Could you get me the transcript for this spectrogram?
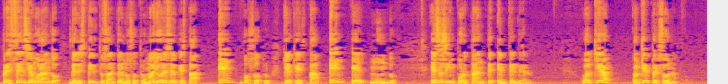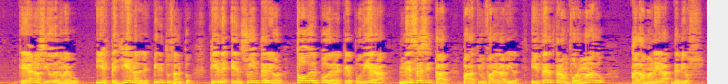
presencia morando del Espíritu Santo en nosotros. Mayor es el que está en vosotros que el que está en el mundo. Eso es importante entenderlo. Cualquiera, cualquier persona que haya nacido de nuevo y esté llena del Espíritu Santo, tiene en su interior todo el poder que pudiera necesitar para triunfar en la vida y ser transformado a la manera de Dios.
